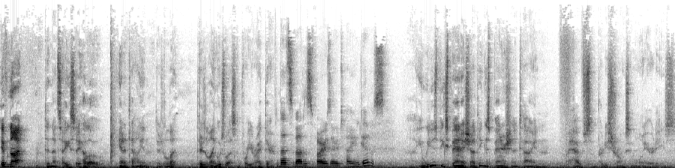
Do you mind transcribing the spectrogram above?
if not, then that's how you say hello in Italian. There's a le- there's a language lesson for you right there. That's about as far as our Italian goes. Uh, and we do speak Spanish, and I think Spanish and Italian have some pretty strong similarities.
